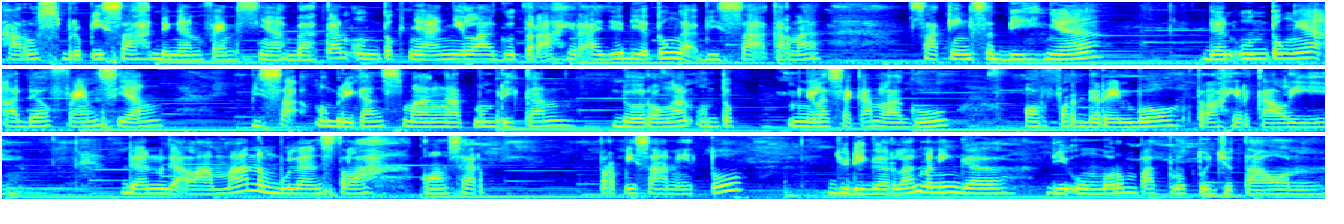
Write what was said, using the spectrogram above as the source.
harus berpisah dengan fansnya. Bahkan untuk nyanyi lagu terakhir aja dia tuh nggak bisa karena saking sedihnya dan untungnya ada fans yang bisa memberikan semangat, memberikan dorongan untuk menyelesaikan lagu Over the Rainbow terakhir kali. Dan gak lama, 6 bulan setelah konser perpisahan itu, Judy Garland meninggal di umur 47 tahun.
